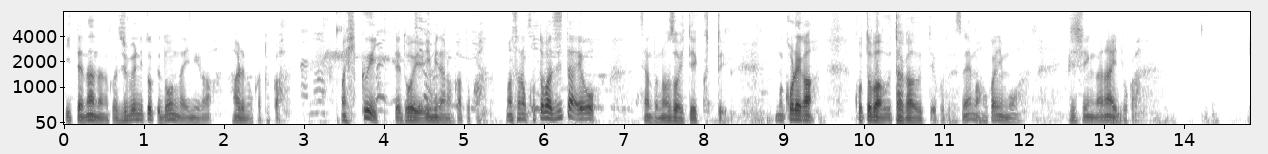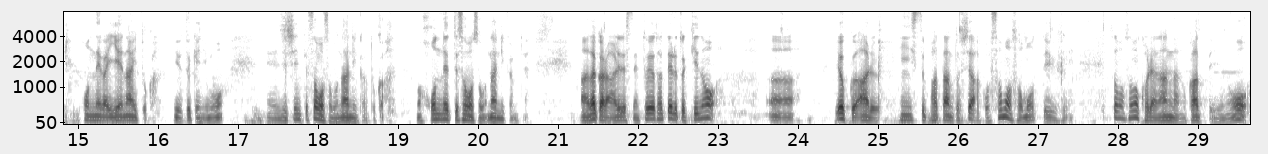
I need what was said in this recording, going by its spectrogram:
一体何なのか、自分にとってどんな意味があるのかとか、まあ、低いってどういう意味なのかとか、まあ、その言葉自体をちゃんと覗いていくっていう。まあ、これが言葉を疑うっていうことですね。まあ、他にも自信がないとか、本音が言えないとかいう時にも、えー自信ってそもそも何かとか、まあ、本音ってそもそも何かみたいな。あだからあれですね、問いを立てる時の、あよくある品質パターンとしては、こうそもそもっていうふうに、そもそもこれは何なのかっていうのを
